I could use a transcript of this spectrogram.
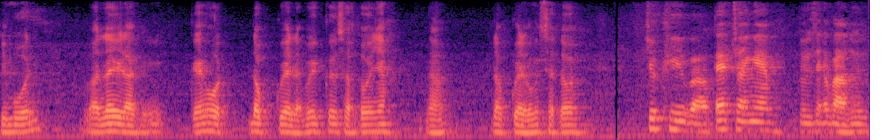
ý muốn và đây là cái cái hột độc quyền ở bên cơ sở tôi nha. Đó, độc quyền ở bên cơ sở tôi. Trước khi vào test cho anh em, tôi sẽ vào tôi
